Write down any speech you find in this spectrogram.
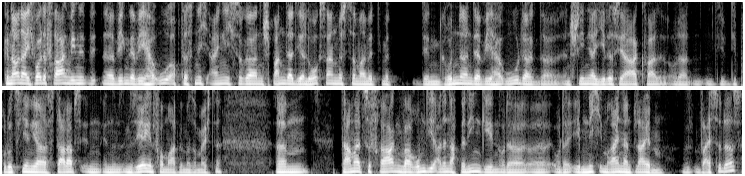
genau, na, ich wollte fragen, wegen, äh, wegen der WHU, ob das nicht eigentlich sogar ein spannender Dialog sein müsste, mal mit, mit den Gründern der WHU, da, da entstehen ja jedes Jahr quasi, oder die, die produzieren ja Startups in, in, im Serienformat, wenn man so möchte. Ähm, damals zu fragen, warum die alle nach Berlin gehen oder, äh, oder eben nicht im Rheinland bleiben. Weißt du das?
